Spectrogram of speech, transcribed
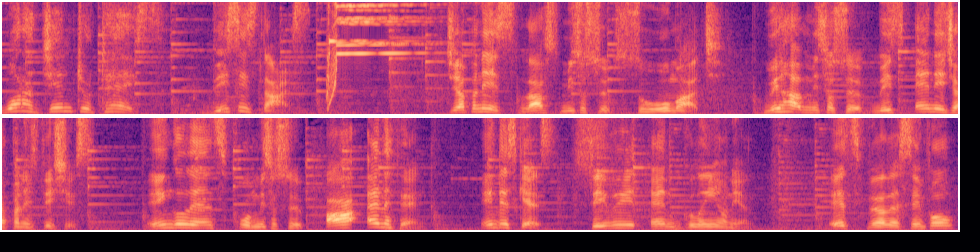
What a gentle taste. This is nice. Japanese loves miso soup so much. We have miso soup with any Japanese dishes. Ingredients for miso soup are anything. In this case, seaweed and green onion. It's very simple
